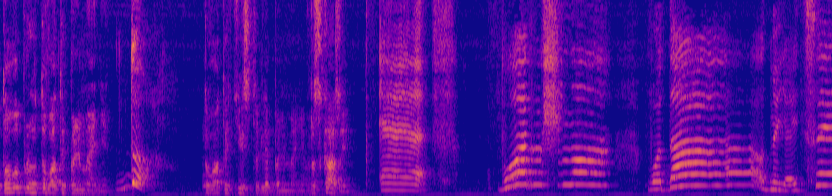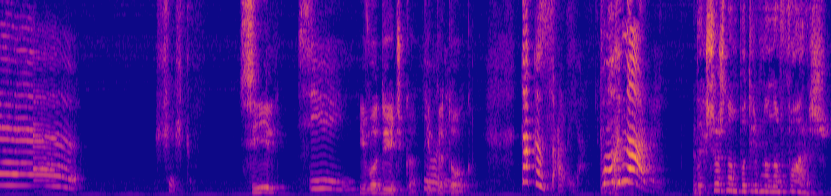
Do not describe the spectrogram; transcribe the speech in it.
готова приготувати пельмені? Да. Готувати тісто для пельменів. Розказуй. Е, борошно, вода, одне яйце. Ще що? Сіль Сіль. і водичка, І кипяток. Та казала я. Погнали! Так що ж нам потрібно на фарш?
